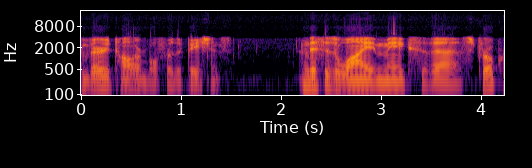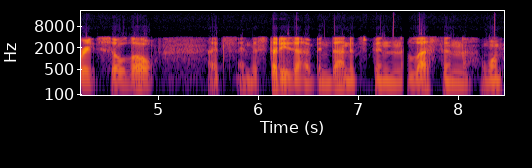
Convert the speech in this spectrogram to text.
very tolerable for the patients. This is why it makes the stroke rate so low. It's in the studies that have been done, it's been less than 1%.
